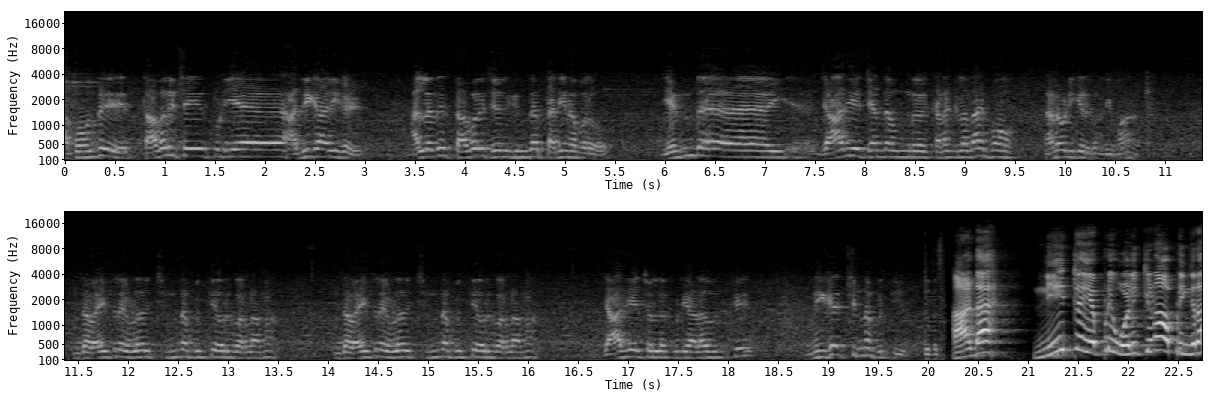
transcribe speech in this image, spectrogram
அப்போ வந்து தவறு செய்யக்கூடிய அதிகாரிகள் அல்லது தவறு செய்கின்ற தனிநபரோ எந்த ஜாதியை சேர்ந்தவங்கிற கணக்குல தான் இப்போ நடவடிக்கை எடுக்க முடியுமா? இந்த வயசுல இவ்வளவு சின்ன புத்தி அவருக்கு வரலாமா? இந்த வயசுல இவ்வளவு சின்ன புத்தி அவருக்கு வரலாமா? ஜாதியை சொல்லக்கூடிய அளவுக்கு மிக சின்ன புத்தி. அட நீட்டை எப்படி ஒழிக்கணும் அப்படிங்கிற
